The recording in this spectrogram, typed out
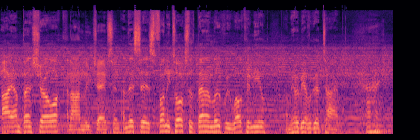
Hi, I'm Ben Sherlock, And I'm Luke Jameson. and this is Funny Talks with Ben and Luke. We welcome you, and we hope you have a good time. Hi.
